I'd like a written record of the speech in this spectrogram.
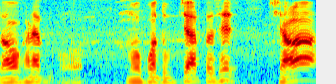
दवाखान्यात मोफत उपचार. तसेच शाळा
